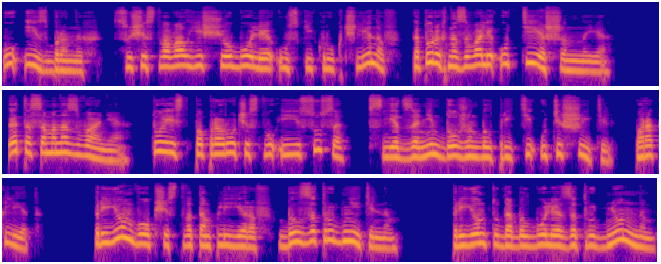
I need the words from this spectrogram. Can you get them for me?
у избранных существовал еще более узкий круг членов, которых называли утешенные. Это самоназвание. То есть по пророчеству Иисуса вслед за ним должен был прийти утешитель, параклет. Прием в общество тамплиеров был затруднительным. Прием туда был более затрудненным,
